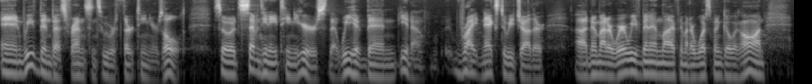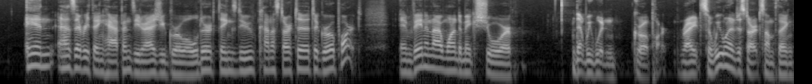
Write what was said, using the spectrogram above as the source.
And we've been best friends since we were 13 years old. So it's 17, 18 years that we have been, you know, right next to each other, uh, no matter where we've been in life, no matter what's been going on. And as everything happens, you know, as you grow older, things do kind of start to, to grow apart. And Van and I wanted to make sure that we wouldn't grow apart, right? So we wanted to start something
